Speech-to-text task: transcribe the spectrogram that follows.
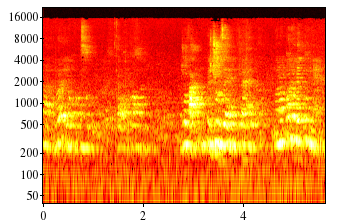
Ah, beh, lo conosco poco. Giovanni, eh, Giuseppe, non ho ancora letto niente.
